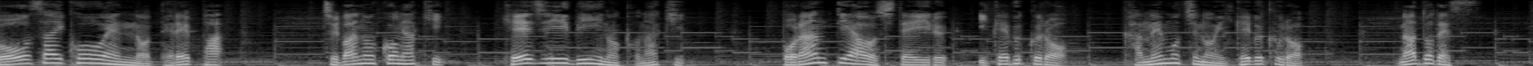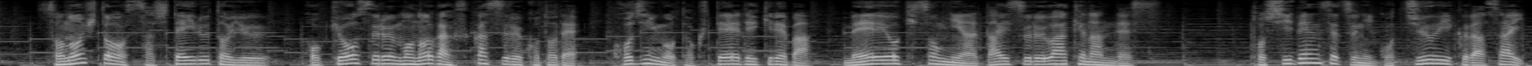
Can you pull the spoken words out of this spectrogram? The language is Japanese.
防災公園のテレパ、千葉の小なき、KGB の小なき、ボランティアをしている池袋、金持ちの池袋、などです。その人を指しているという、補強するものが付加することで、個人を特定できれば、名誉毀損に値するわけなんです。都市伝説にご注意ください。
